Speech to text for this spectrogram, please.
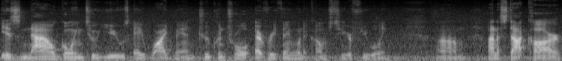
is now going to use a wideband to control everything when it comes to your fueling. Um, on a stock car,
